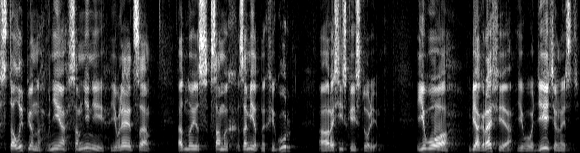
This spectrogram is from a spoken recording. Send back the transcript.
Столыпин, вне сомнений, является одной из самых заметных фигур а, российской истории. Его биография, его деятельность,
